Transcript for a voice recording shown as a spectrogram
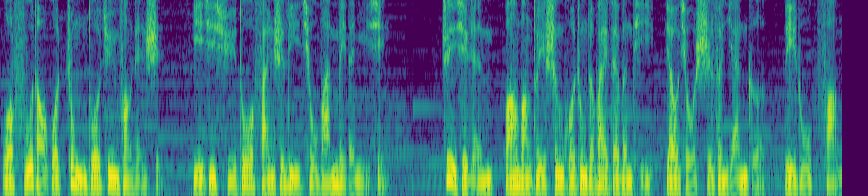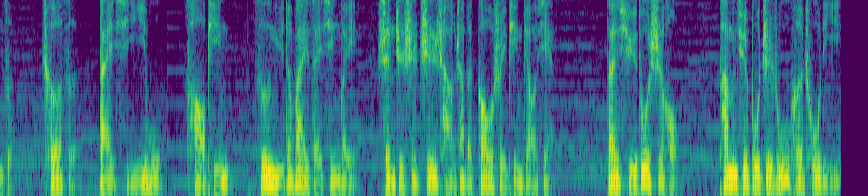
我辅导过众多军方人士，以及许多凡事力求完美的女性。这些人往往对生活中的外在问题要求十分严格，例如房子、车子、带洗衣物、草坪、子女的外在行为，甚至是职场上的高水平表现。但许多时候，他们却不知如何处理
